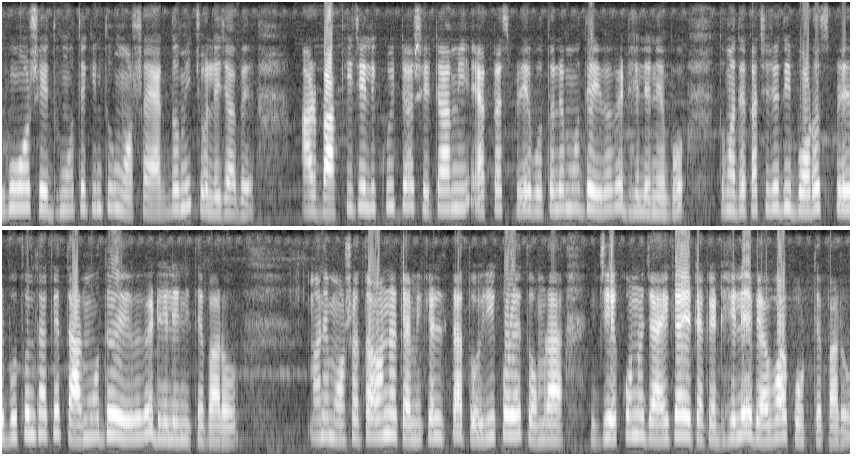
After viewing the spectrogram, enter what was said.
ধুঁয়ো, সেই ধুঁয়োতে কিন্তু মশা একদমই চলে যাবে। আর বাকি যে লিকুইডটা সেটা আমি একটা স্প্রে বোতলের মধ্যে এইভাবে ঢেলে নেব। তোমাদের কাছে যদি বড় স্প্রে বোতল থাকে, তার মধ্যেও এইভাবে ঢেলে নিতে পারো। মানে মশা তাড়ানোর কেমিক্যালটা তৈরি করে তোমরা যে কোনো জায়গায় এটাকে ঢেলে ব্যবহার করতে পারো।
